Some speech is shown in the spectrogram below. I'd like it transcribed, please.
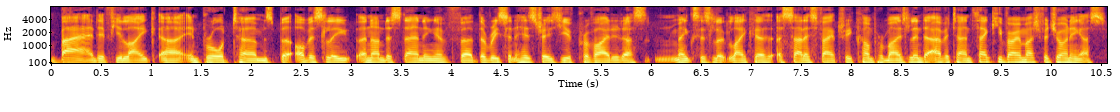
bad, if you like, uh, in broad terms. But obviously, an understanding of uh, the recent histories you've provided us makes this look like a, a, satisfactory compromise. Linda Avitan, thank you very much for joining us.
